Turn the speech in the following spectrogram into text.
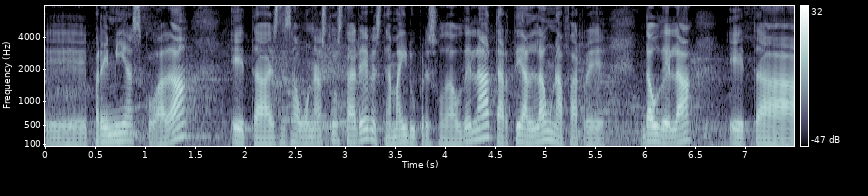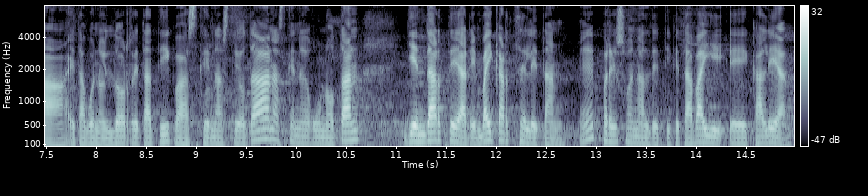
e, premiazkoa da, eta ez dezagun astu ez ere, beste amairu preso daudela, tartean lau nafarre daudela, eta, eta bueno, hildorretatik, ba, azken asteotan, azken egunotan, jendartearen, bai kartzeletan, eh, presoen aldetik, eta bai e, kalean,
